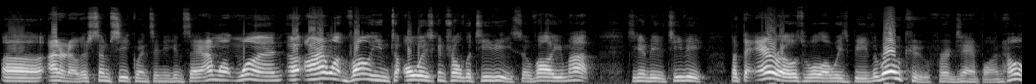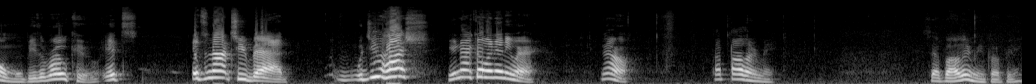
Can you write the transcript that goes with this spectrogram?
uh, I don't know, there's some sequence and you can say, I want one, uh, I want volume to always control the TV. So volume up is going to be the TV. But the arrows will always be the Roku, for example, and home will be the Roku. It's, it's not too bad. Would you hush? You're not going anywhere. No. Stop bothering me. Stop bothering me, puppy.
